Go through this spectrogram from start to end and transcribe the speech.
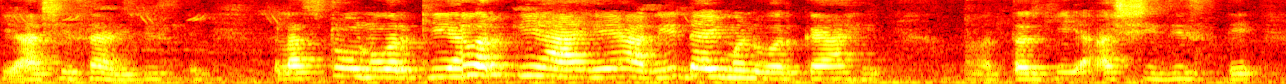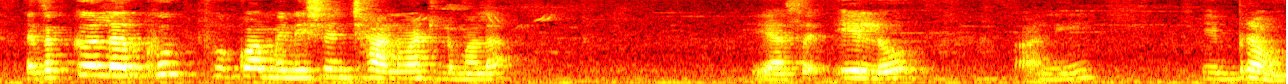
ही अशी साडी दिसते. त्याला स्टोन वर्क ही वर्क ही आहे आणि डायमंड वर्क आहे. तर ही अशी दिसते. त्याचा कलर खूप कॉम्बिनेशन छान वाटलं मला. हे असं येलो आणि हे ब्राऊन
